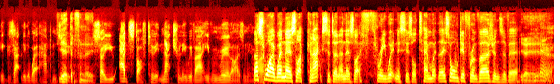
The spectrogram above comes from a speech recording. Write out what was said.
exactly the way it happened. To. yeah, definitely. So you add stuff to it naturally without even realizing it. That's right? why when there's like an accident and there's like three witnesses or ten witnesses, it's all different versions of it. Yeah, yeah, yeah. Yeah. yeah.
